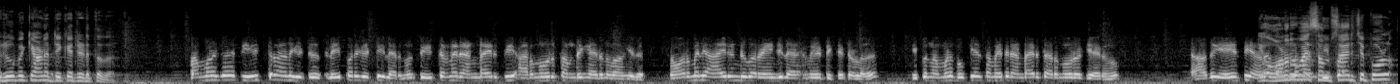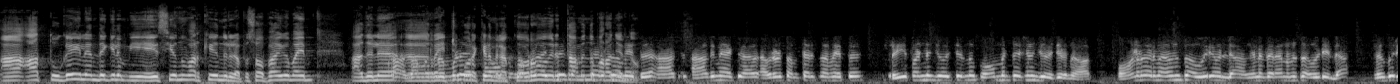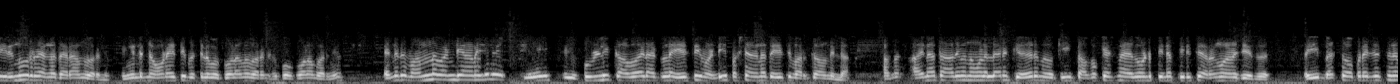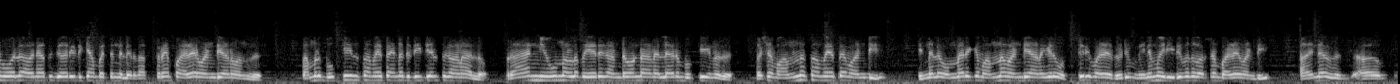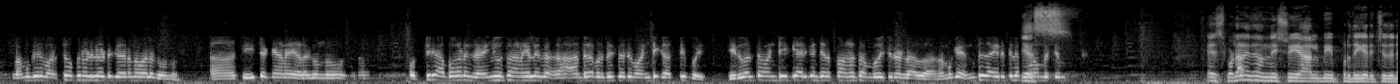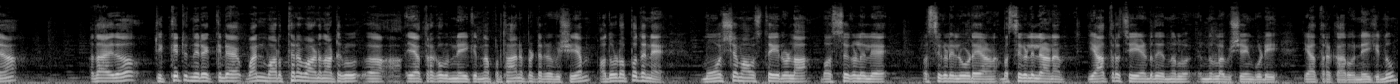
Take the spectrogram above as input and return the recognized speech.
രൂപയ്ക്കാണ് ടിക്കറ്റ് എടുത്തത്? നമ്മൾക്ക് ആണ് കിട്ടിയത്. സ്ലീപ്പർ കിട്ടിയില്ലായിരുന്നു. സീറ്ററിന് രണ്ടായിരത്തി അറുന്നൂറ് സംതിങ് ആയിരുന്നു വാങ്ങിയത്. നോർമലി ആയിരം രൂപ റേഞ്ചിലായിരുന്നു ഈ ടിക്കറ്റ് ഉള്ളത്. ഇപ്പൊ നമ്മൾ ബുക്ക് ചെയ്ത സമയത്ത് രണ്ടായിരത്തി അറുന്നൂറൊക്കെ ആയിരുന്നു. അത് എ സി ഓണറുമായി സംസാരിച്ചപ്പോൾ ആ തുകയിൽ എന്തെങ്കിലും ഈ എ സി ഒന്നും വർക്ക് ചെയ്യുന്നില്ല അപ്പൊ സ്വാഭാവികമായും അതിൽ റേറ്റ് കുറയ്ക്കണമല്ലോ. കുറവ് വരുത്താമെന്ന് പറഞ്ഞു ആദ്യമേ അവരോട് സംസാരിച്ച സമയത്ത് റീഫണ്ടും ചോദിച്ചിരുന്നു കോമ്പൻസേഷനും ചോദിച്ചിരുന്നു. ഓണർ പറയുന്നത് അതൊന്നും സൗകര്യമില്ല അങ്ങനെ തരാനൊന്നും സൗകര്യമില്ല. നിങ്ങൾക്ക് ഒരു ഇരുന്നൂറ് രൂപ അങ്ങ് തരാമെന്ന് പറഞ്ഞു. ഇങ്ങനെ നോൺ എ സി ബസ്സിൽ പൊക്കോളാന്ന് പറഞ്ഞു പൊക്കോളാൻ പറഞ്ഞു. എന്നിട്ട് വന്ന വണ്ടിയാണെങ്കിൽ ഫുള്ളി കവേർഡ് ആയിട്ടുള്ള എ സി വണ്ടി പക്ഷെ അതിനകത്ത് എ സി വർക്ക് ആവുന്നില്ല. അപ്പൊ അതിനകത്ത് ആദ്യമേ നമ്മളെല്ലാരും കയറി നോക്കി. സഫോക്കേഷൻ ആയതുകൊണ്ട് പിന്നെ തിരിച്ചിറങ്ങുകയാണ് ചെയ്തത്. ഈ ബസ് ഓപ്പറേറ്റേഴ്സിന് പോലും അതിനകത്ത് കയറി ഇരിക്കാൻ പറ്റുന്നില്ലായിരുന്നു അത്രയും പഴയ വണ്ടിയാണ് വന്നത്. നമ്മൾ ബുക്ക് ചെയ്യുന്ന സമയത്ത് അതിനകത്ത് ഡീറ്റെയിൽസ് കാണാമല്ലോ. ബ്രാൻഡ് ന്യൂ എന്നുള്ള പേര് കണ്ടുകൊണ്ടാണ് എല്ലാവരും ബുക്ക് ചെയ്യുന്നത്. പക്ഷെ വന്ന സമയത്തെ വണ്ടി ഇന്നലെ ഒന്നരയ്ക്ക് വന്ന വണ്ടിയാണെങ്കിൽ ഒത്തിരി പഴയത്. ഒരു മിനിമം ഒരു ഇരുപത് വർഷം പഴയ വണ്ടി. അതിന്റെ നമുക്കൊരു വർക്ക്ഷോപ്പിനുള്ളിലോട്ട് കയറുന്ന പോലെ തോന്നും. സീറ്റൊക്കെ ആണെങ്കിൽ ഇളകുന്നു. ഒത്തിരി അപകടം. കഴിഞ്ഞ ദിവസം ആണെങ്കിൽ ആന്ധ്രാപ്രദേശിൽ ഒരു വണ്ടി കത്തിപ്പോയി. ഇതുപോലത്തെ വണ്ടിയൊക്കെ ആയിരിക്കും ചിലപ്പോൾ അങ്ങനെ സംഭവിച്ചിട്ടുണ്ടാവുക. നമുക്ക് എന്ത് ധൈര്യത്തിൽ പോകാൻ പറ്റും? വളരെ നന്ദി ശ്രീ ആൽബി പ്രതികരിച്ചതിന്. അതായത് ടിക്കറ്റ് നിരക്കിന്റെ വൻ വർധനവാണ് നാട്ടുകൾ യാത്രക്കാർ ഉന്നയിക്കുന്ന പ്രധാനപ്പെട്ട ഒരു വിഷയം. അതോടൊപ്പം തന്നെ മോശം അവസ്ഥയിലുള്ള ബസ്സുകളിലെ ബസ്സുകളിലൂടെയാണ് ബസ്സുകളിലാണ് യാത്ര ചെയ്യേണ്ടത് എന്നുള്ള എന്നുള്ള വിഷയം കൂടി യാത്രക്കാർ ഉന്നയിക്കുന്നു.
